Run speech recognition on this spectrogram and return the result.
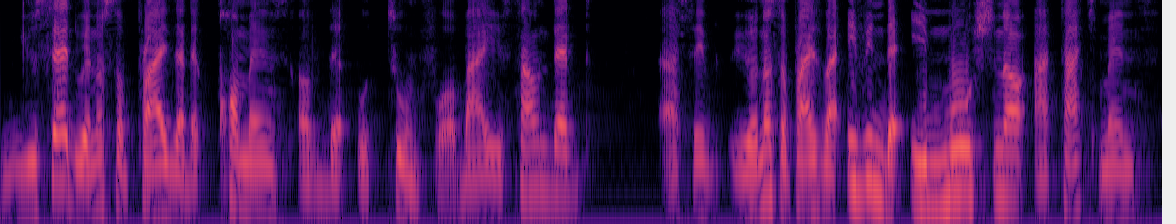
you said we're not surprised at the comments of the Otumfuo, but it sounded as if you're not surprised by even the emotional attachments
